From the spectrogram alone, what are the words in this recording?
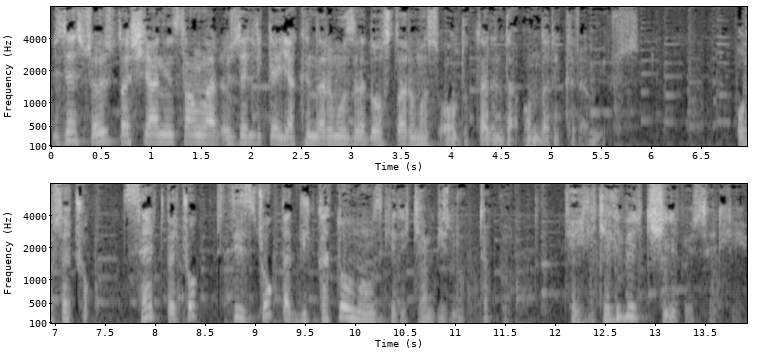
Bize söz taşıyan insanlar özellikle yakınlarımız ve dostlarımız olduklarında onları kıramıyoruz. Oysa çok sert ve çok titiz, çok da dikkatli olmamız gereken bir nokta bu. Tehlikeli bir kişilik özelliği.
